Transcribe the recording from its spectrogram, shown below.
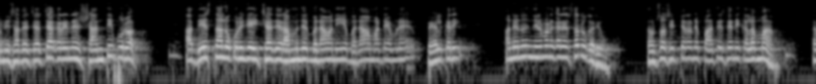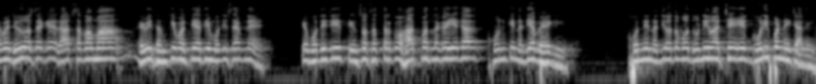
એમની સાથે ચર્ચા કરીને શાંતિપૂર્વક આ દેશના લોકોની જે ઈચ્છા છે રામ મંદિર બનાવવાની, એ બનાવવા માટે એમણે પહેલ કરી. અને એનું નિર્માણ કાર્ય શરૂ કર્યું. ત્રણસો સિત્તેર અને પાંત્રીસ તેની કલમમાં તમે જોયું હશે કે રાજ્યસભામાં એવી ધમકી મળતી હતી મોદી સાહેબને કે મોદીજી ત્રણસો સત્તર કો હાથ મત લગાઈએગા ખૂન કે નદીયા બહેગી. ખૂનની નદીઓ તો બહુ દૂરની વાત છે, એક ગોળી પણ નહીં ચાલી.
